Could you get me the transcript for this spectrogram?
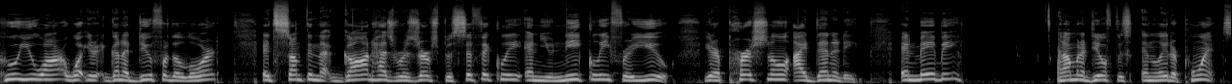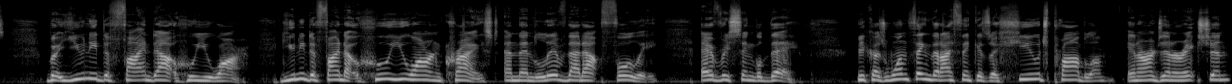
who you are, what you're going to do for the Lord, it's something that God has reserved specifically and uniquely for you, your personal identity. And maybe, and I'm going to deal with this in later points, but you need to find out who you are. You need to find out who you are in Christ and then live that out fully every single day. Because one thing that I think is a huge problem in our generation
